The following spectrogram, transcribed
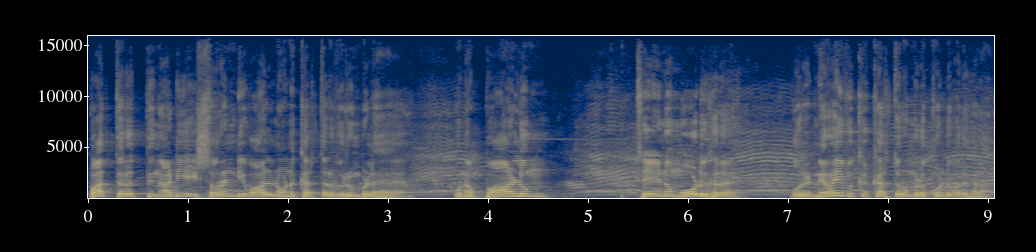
பாத்திரத்தின் அடியை சுரண்டி வாழணும்னு கர்த்தர் விரும்பல. உன்னை பாலும் தேனும் ஓடுகிற ஒரு நிறைவுக்கு கர்த்தர் உங்களை கொண்டு வருகிறார்.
